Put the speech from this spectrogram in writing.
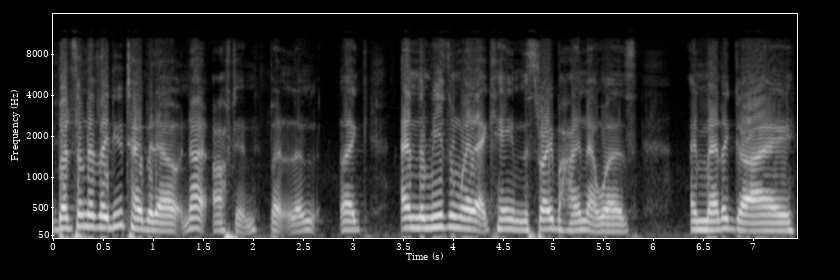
but sometimes I do type it out. Not often, but um, like, and the reason why that came, the story behind that was, I met a guy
